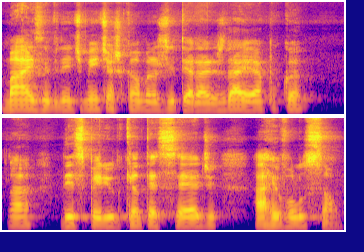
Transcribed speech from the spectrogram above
mas, evidentemente, as câmaras literárias da época, tá? desse período que antecede a Revolução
